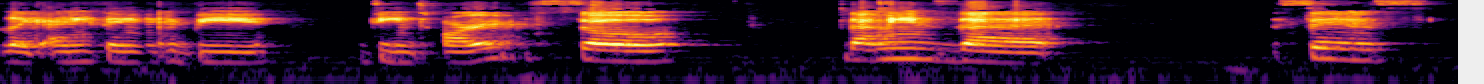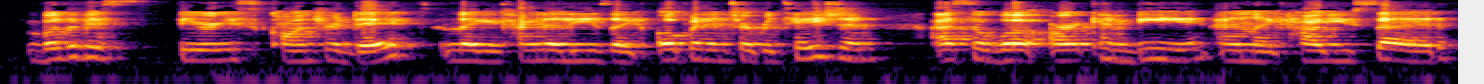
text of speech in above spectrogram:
like anything could be deemed art. So that means that since both of his theories contradict, like it kind of leaves like open interpretation as to what art can be, and like how you said,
